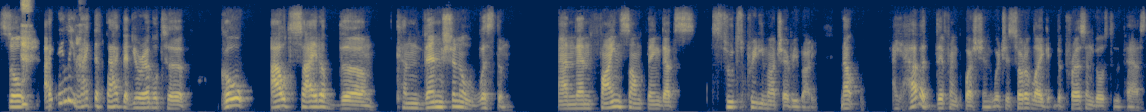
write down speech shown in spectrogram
So I really like the fact that you're able to go outside of the conventional wisdom and then find something that suits pretty much everybody. Now, I have a different question, which is sort of like the present goes to the past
